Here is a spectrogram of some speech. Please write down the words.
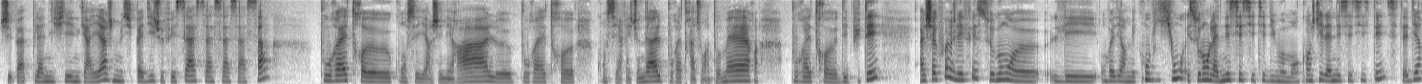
j'ai pas planifié une carrière, je me suis pas dit je fais ça, ça, ça, ça, ça, pour être euh, conseillère générale, euh, pour être euh, conseillère régionale, pour être adjointe au maire, pour être députée. À chaque fois, je l'ai fait selon les, on va dire, mes convictions et selon la nécessité du moment. Quand je dis la nécessité, c'est-à-dire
